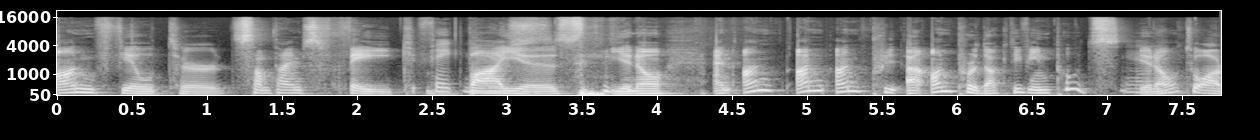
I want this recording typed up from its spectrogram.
unfiltered, sometimes fake, Fake biased, you know, and un, un, unpre- uh, unproductive inputs, you know, to our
